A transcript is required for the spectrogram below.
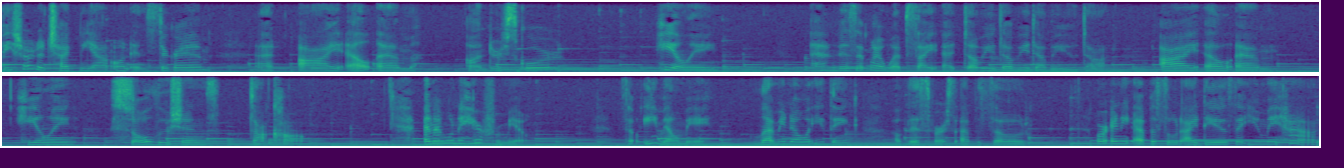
be sure to check me out on Instagram at ILM underscore healing and visit my website at www.ilmhealingsoulutions.com. And I want to hear from you. So email me. Let me know what you think of this first episode or any episode ideas that you may have.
